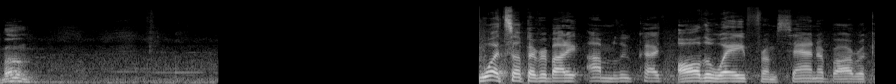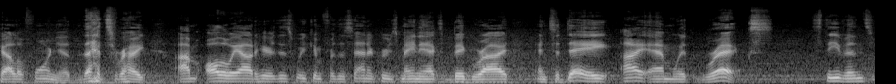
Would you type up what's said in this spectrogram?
Boom. What's up, everybody? I'm Luke Heights, all the way from Santa Barbara, California. That's right. I'm all the way out here this weekend for the Santa Cruz Maniacs Big Ride. And today I am with Rex Stephens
